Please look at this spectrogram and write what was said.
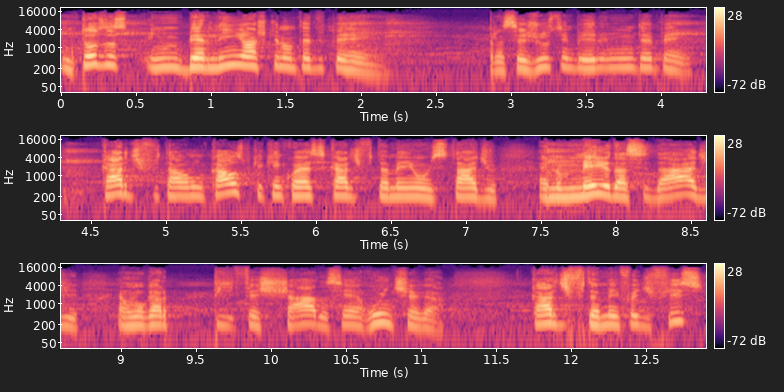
Em todas as, em Berlim eu acho que não teve perrengue. Pra ser justo, em Berlim não teve. Cardiff tava um caos, porque quem conhece Cardiff também, o estádio é no meio da cidade, é um lugar fechado, assim, é ruim de chegar. Cardiff também foi difícil.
